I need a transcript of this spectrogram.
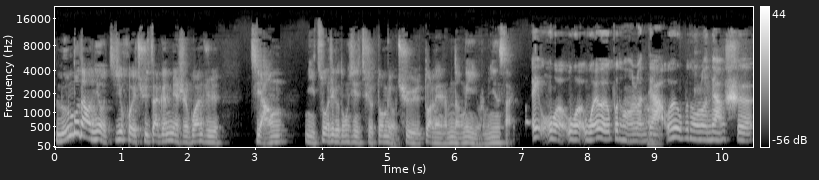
轮不到你有机会去再跟面试官去讲你做这个东西是多么有趣，锻炼什么能力，有什么 insight。哎，我我我有一个不同的论调，我有个不同论调是，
